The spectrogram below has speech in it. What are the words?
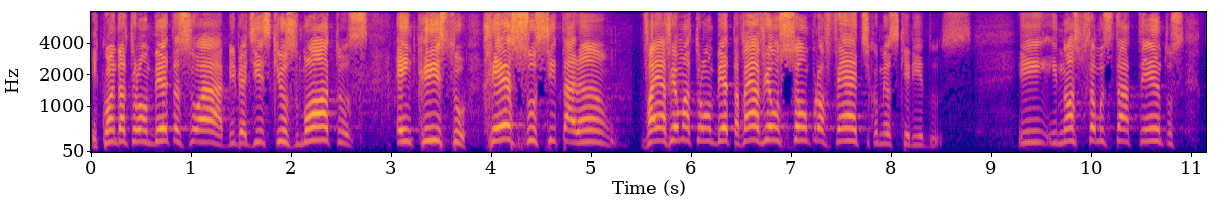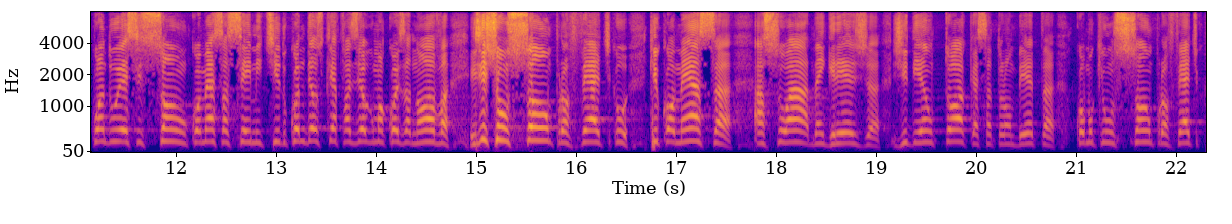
E quando a trombeta soar, a Bíblia diz que os mortos em Cristo ressuscitarão. Vai haver uma trombeta, vai haver um som profético, meus queridos. E, e, nós precisamos estar atentos quando esse som começa a ser emitido, quando Deus quer fazer alguma coisa nova, existe um som profético que começa a soar na igreja. Gideão toca essa trombeta como que um som profético,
